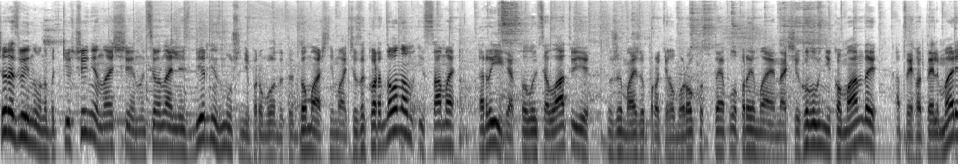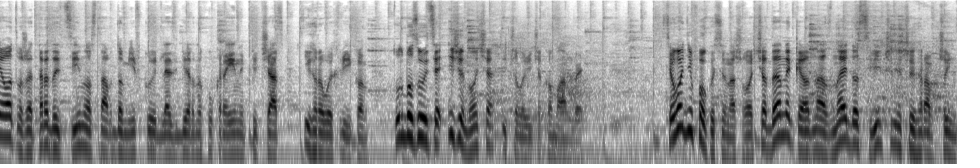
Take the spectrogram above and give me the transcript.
Через війну на батьківщині наші національні збірні змушені проводити домашні матчі за кордоном, і саме Рига, столиця Латвії, вже майже протягом року тепло приймає наші головні команди. А цей готель Меріот вже традиційно став домівкою для збірних України під час ігрових вікон. Тут базуються і жіноча, і чоловіча команди. Сьогодні в фокусі нашого щоденника одна з найдосвідченіших гравчинь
